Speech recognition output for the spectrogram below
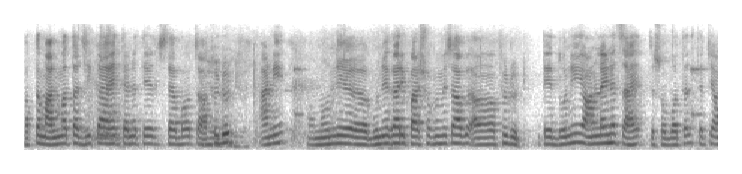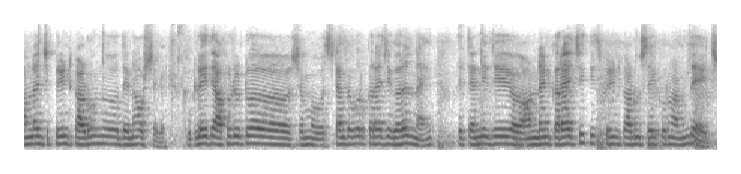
फक्त मालमत्ता जी काय आहे त्यानं ते त्याबाबतचं अफिड्यूट आणि नोंदणी गुन्हेगारी पार्श्वभूमीचा अफिड्यूट ते दोन्ही ऑनलाईनच आहेत ते सोबतच. त्याची ऑनलाईनची प्रिंट काढून देणं आवश्यक आहे. कुठलंही ते अफिड्यूट शंभर स्टॅम्प पेपरवर करायची गरज नाही. ते त्यांनी जे ऑनलाईन करायची तीच प्रिंट काढून सही करून आणून द्यायची.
